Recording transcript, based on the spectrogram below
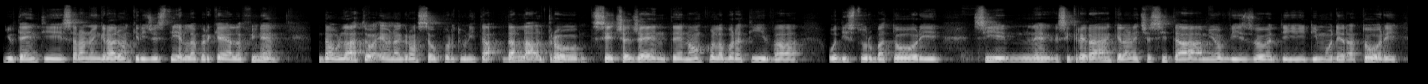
gli utenti saranno in grado anche di gestirla, perché alla fine da un lato è una grossa opportunità, dall'altro se c'è gente non collaborativa o disturbatori, si, si creerà anche la necessità, a mio avviso, di, di moderatori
